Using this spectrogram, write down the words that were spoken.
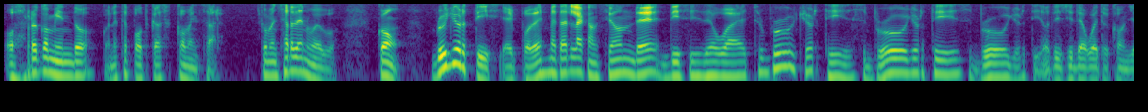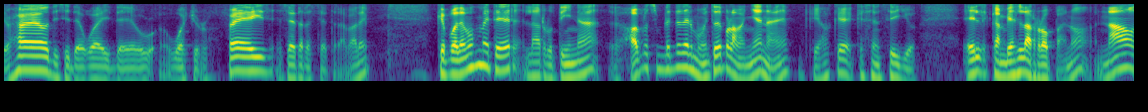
os recomiendo con este podcast comenzar. Comenzar de nuevo con Brew Your Teeth. Y ahí podéis meter la canción de This is the way to brew your teeth, brew your teeth, brew your teeth. O This is the way to comb your hair, This is the way to wash your face, etcétera, etcétera, ¿vale? Que podemos meter la rutina, hablo simplemente del momento de por la mañana, ¿eh? Fijaos que, que sencillo el cambiar la ropa, ¿no? Now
